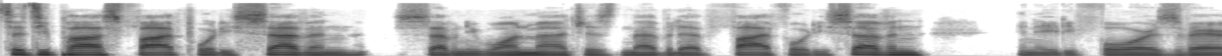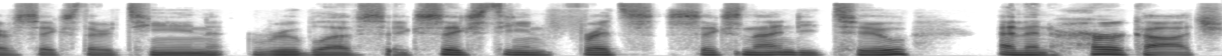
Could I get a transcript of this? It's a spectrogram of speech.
Tsitsipas, 547, 71 matches, Medvedev, 547, in 84, Zverev 613, Rublev 616, Fritz 692, and then Hurkacz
